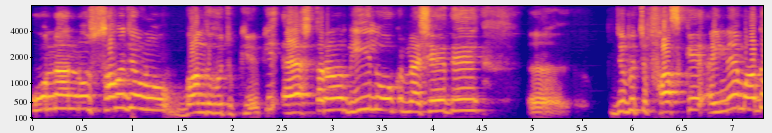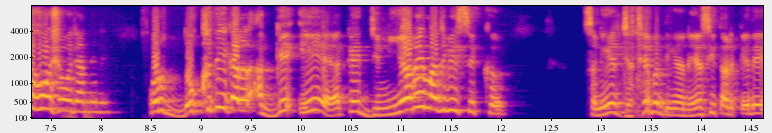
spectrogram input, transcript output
ਉਹਨਾਂ ਨੂੰ ਸਮਝ ਆਉਣੋਂ ਬੰਦ ਹੋ ਚੁੱਕੀ ਹੈ ਕਿ ਇਸ ਤਰ੍ਹਾਂ ਵੀ ਲੋਕ ਨਸ਼ੇ ਦੇ ਅਹ, ਵਿੱਚ ਫਸ ਕੇ ਇੰਨੇ ਮਦਹੋਸ਼ ਹੋ ਜਾਂਦੇ ਨੇ। ਔਰ ਦੁੱਖ ਦੀ ਗੱਲ ਅੱਗੇ ਇਹ ਹੈ ਕਿ ਜਿੰਨੀਆਂ ਵੀ ਮਜਬੀ ਸਿੱਖ ਸਾਡੀਆਂ ਜਥੇਬੰਦੀਆਂ ਨੇ, ਅਸੀਂ ਤੜਕੇ ਦੇ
